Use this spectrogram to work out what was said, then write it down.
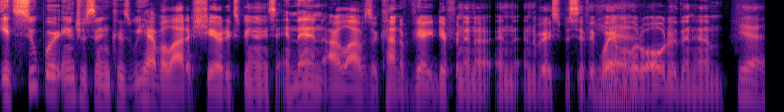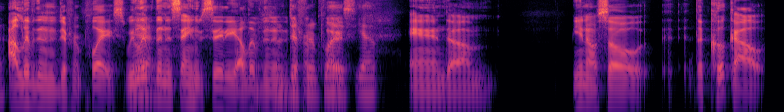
it's super interesting because we have a lot of shared experience and then our lives are kind of very different in a in, in a very specific way i'm a little older than him yeah. i lived in a different place we Yeah. lived in the same city i lived in a A different, place. Yep. and um you know so the cookout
